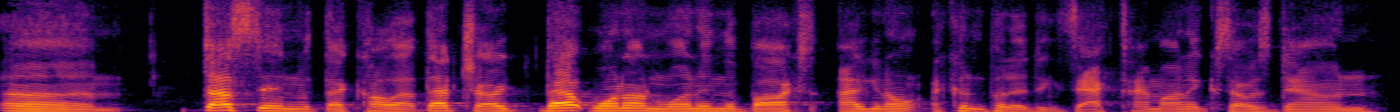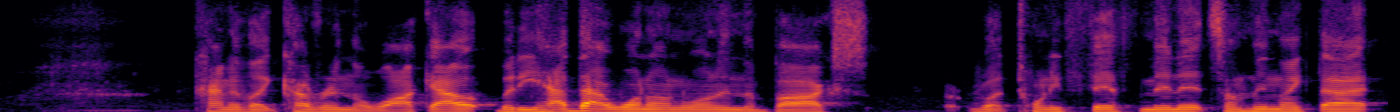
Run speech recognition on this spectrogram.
Um, Dustin with that call out, that charge, that one on one in the box. I don't, I couldn't put an exact time on it because I was down, kind of like covering the walkout. But he had that one on one in the box, what twenty fifth minute, something like that,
